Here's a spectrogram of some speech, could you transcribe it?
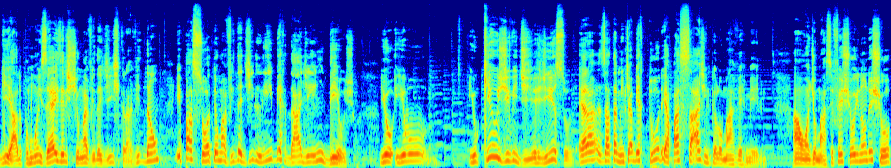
Guiado por Moisés, eles tinham uma vida de escravidão e passou a ter uma vida de liberdade em Deus. E o, e o, e o que os dividia disso era exatamente a abertura e a passagem pelo Mar Vermelho, aonde o mar se fechou e não deixou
